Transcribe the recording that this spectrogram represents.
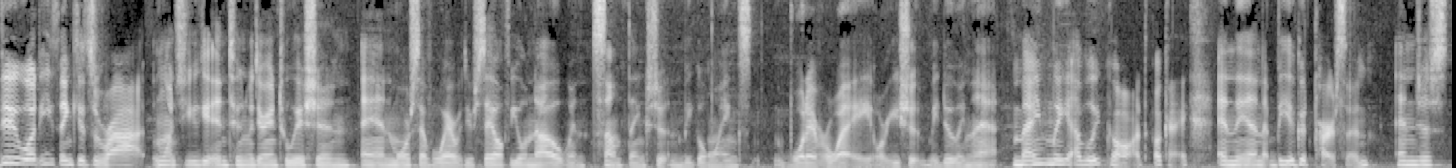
do what you think is right. Once you get in tune with your intuition and more self aware with yourself, you'll know when something shouldn't be going whatever way or you shouldn't be doing that. Mainly, I believe God, okay, and then be a good person and just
